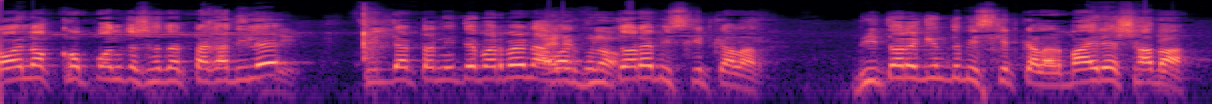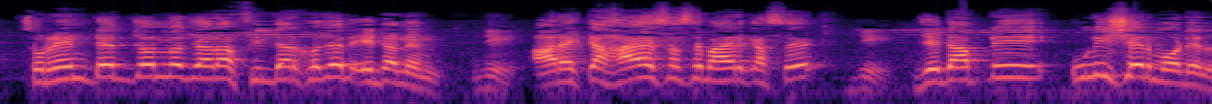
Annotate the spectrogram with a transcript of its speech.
নয় লক্ষ পঞ্চাশ হাজার টাকা দিলে জি। ফিল্টারটা নিতে পারবেন আবার ভিতরে বিস্কিট কালার। ভিতরে কিন্তু বিস্কিট কালার বাইরে সাদা। সো রেন্টের জন্য যারা ফিল্টার খোঁজেন এটা নেন। জি। আর একটা হায়াস আছে বাইরের কাছে জি। যেটা আপনি উনিশের মডেল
